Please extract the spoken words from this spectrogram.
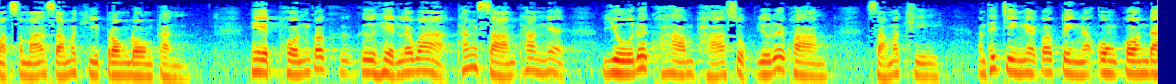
มัครสมานสามัคคีปรองดองกัน เหตุผลก็คือคือเห็นแล้วว่าทั้งสามท่านเนี่ยอยู่ด้วยความผาสุกอยู่ด้วยความสามัคคี อันที่จริงเนี่ยก็เป็นนะองค์กรใด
